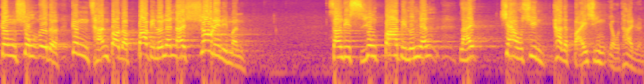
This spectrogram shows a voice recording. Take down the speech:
更凶恶的、更残暴的巴比伦人来修理你们，上帝使用巴比伦人来教训他的百姓犹太人。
